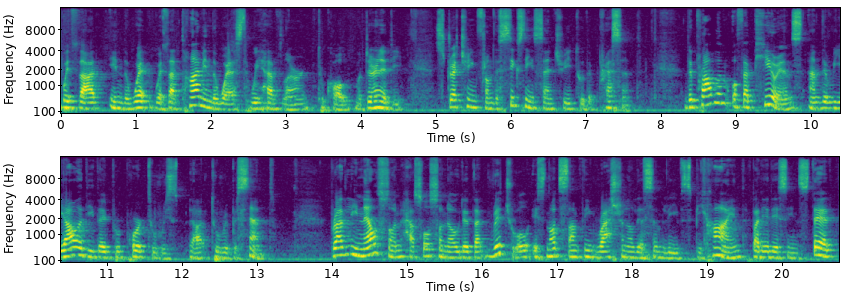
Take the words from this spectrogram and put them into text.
with, that in the with that time in the West we have learned to call modernity, stretching from the 16th century to the present the problem of appearance and the reality they purport to, uh, to represent. Bradley Nelson has also noted that ritual is not something rationalism leaves behind, but it is instead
